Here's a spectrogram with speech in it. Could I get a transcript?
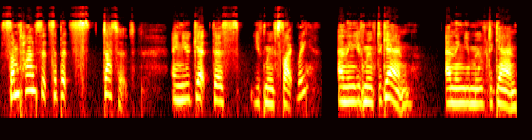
Sometimes it's a bit stuttered, and you get this you've moved slightly, and then you've moved again, and then you moved again.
